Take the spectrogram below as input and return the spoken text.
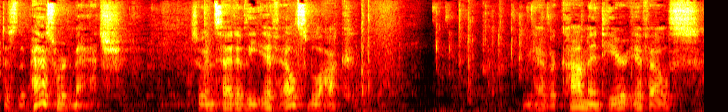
Does the password match? So inside of the if-else block, we have a comment here, if-else,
